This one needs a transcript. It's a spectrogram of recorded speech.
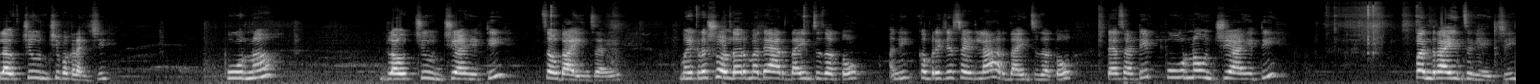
ब्लाऊजची उंची पकडायची. पूर्ण ब्लाऊजची उंची आहे ती चौदा इंच आहे. मग इकडे शोल्डरमध्ये अर्धा इंच जातो आणि कमरेच्या साईडला अर्धा इंच जातो. त्यासाठी पूर्ण उंची आहे ती पंधरा इंच घ्यायची.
